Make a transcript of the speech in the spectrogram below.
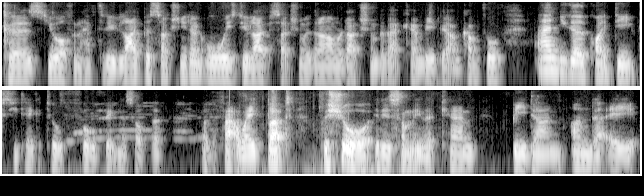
because you often have to do liposuction. You don't always do liposuction with an arm reduction, but that can be a bit uncomfortable. And you go quite deep because you take it to full thickness of the of the fat away. But for sure, it is something that can be done under a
